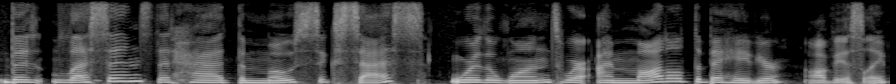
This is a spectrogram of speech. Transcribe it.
the lessons that had the most success were the ones where I modeled the behavior, obviously,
